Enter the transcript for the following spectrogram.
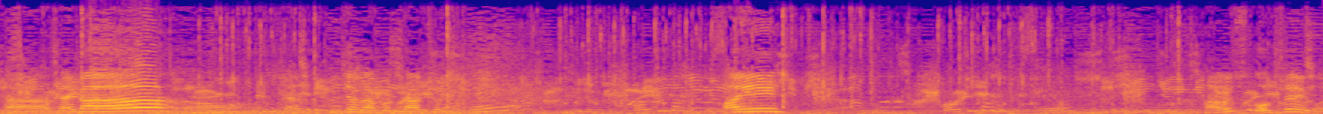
자, 잘 가. 어. 자, 비전 한번. 어디가 아프세요? 잡을 수가 없어요, 이거.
